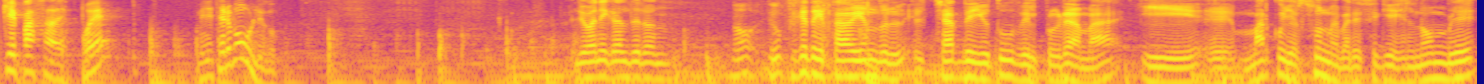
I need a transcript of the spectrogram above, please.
¿Qué pasa después? Ministerio Público. Giovanni Calderón. No, yo fíjate que estaba viendo el, el chat de YouTube del programa y eh, Marco Yersun me parece que es el nombre,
